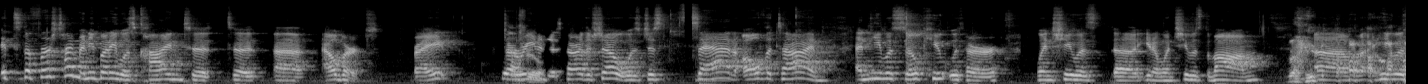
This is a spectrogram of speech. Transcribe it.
it's the first time anybody was kind to, to uh, Albert, right? Yeah. Starina, the star of the show, was just sad all the time. And he was so cute with her when she was, uh, you know, when she was the mom. Right. Um, he was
